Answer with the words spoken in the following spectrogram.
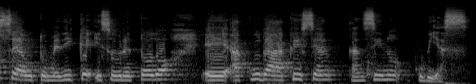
se automedique y sobre todo eh, acuda a Cristian Cancino Cubías.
